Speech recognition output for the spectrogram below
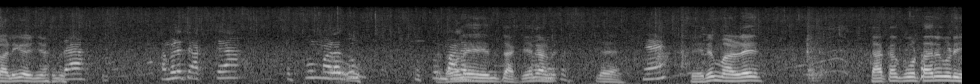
കളി കഴിഞ്ഞ. നമ്മൾ ചക്ക ഉപ്പും മുളകും ഉപ്പും ചക്കയിലാണ്. പെരും മഴ. ചക്ക കൂട്ടാനും കൂടി.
